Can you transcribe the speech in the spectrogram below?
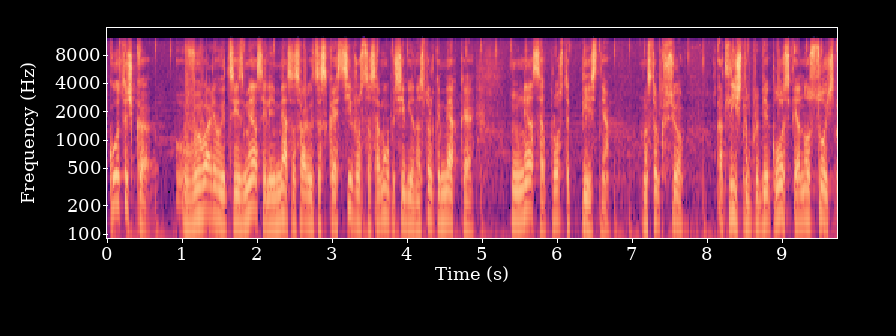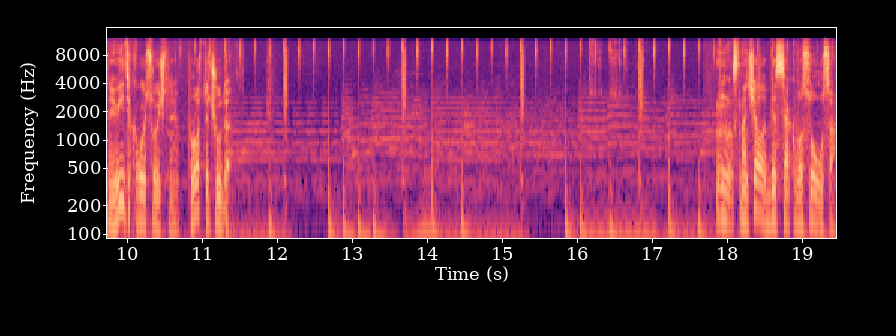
Косточка вываливается из мяса или мясо сваливается с кости просто само по себе. Настолько мягкое мясо, просто песня. Настолько все отлично пропеклось, и оно сочное. Видите, какое сочное? Просто чудо. Сначала без всякого соуса.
